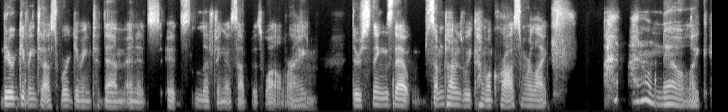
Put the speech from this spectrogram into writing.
they're giving to us, we're giving to them, and it's it's lifting us up as well, right? Mm-hmm. There's things that sometimes we come across and we're like, I, I don't know, like,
